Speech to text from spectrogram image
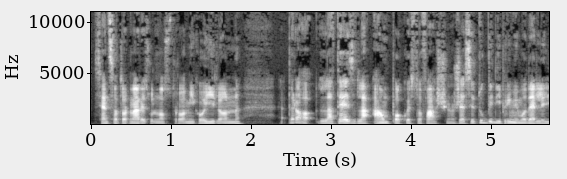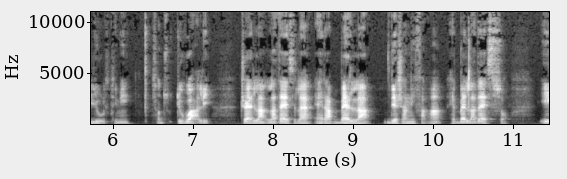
senza tornare sul nostro amico Elon, eh, però la Tesla ha un po' questo fascino, cioè se tu vedi i primi modelli e gli ultimi, sono tutti uguali. Cioè la, la Tesla era bella dieci anni fa, è bella adesso, e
